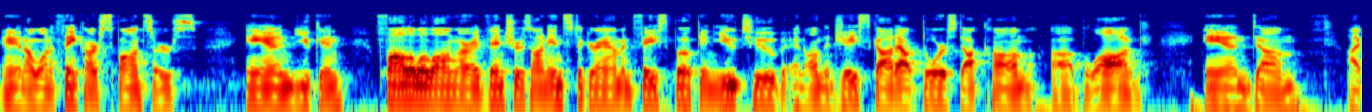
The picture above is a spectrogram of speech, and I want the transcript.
And I want to thank our sponsors. And you can follow along our adventures on Instagram and Facebook and YouTube and on the jayscottoutdoors.com uh, blog. And um, I,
